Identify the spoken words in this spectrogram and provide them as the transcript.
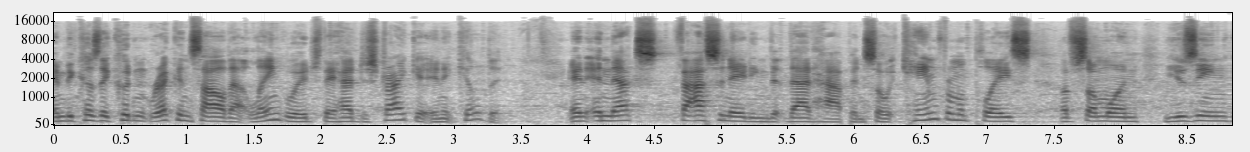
And because they couldn't reconcile that language, they had to strike it and it killed it. And, and that's fascinating that that happened. So it came from a place of someone using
